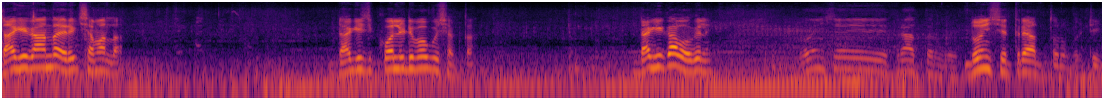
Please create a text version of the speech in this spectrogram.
डागी कांदा आहे रिक्षामधला. डागीची क्वालिटी बघू शकता. डागी का भाव गेले? दोनशे त्र्याहत्तर रुपये. दोनशे त्र्याहत्तर रुपये ठीक.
